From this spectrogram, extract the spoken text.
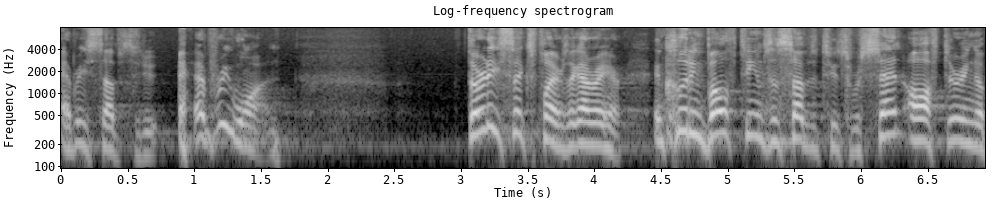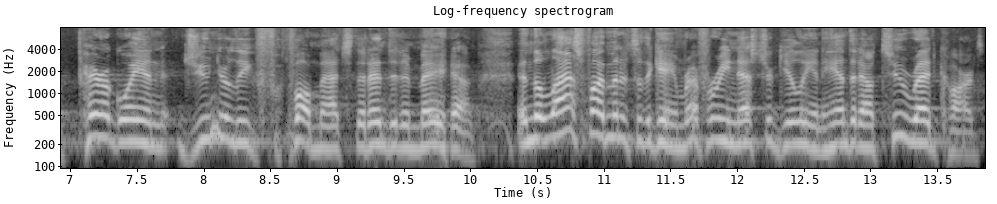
every substitute, everyone. 36 players, I got right here, including both teams and substitutes, were sent off during a Paraguayan junior league football match that ended in mayhem. In the last five minutes of the game, referee Nestor Gillian handed out two red cards,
